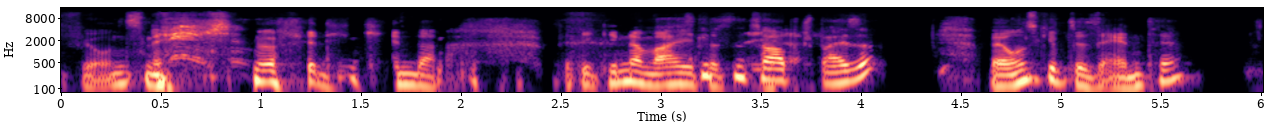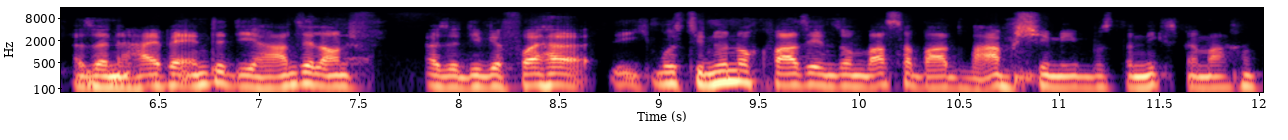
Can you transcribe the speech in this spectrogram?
Für uns nicht, nur für die Kinder. Für die Kinder mache ich das. Eine Hauptspeise? Bei uns gibt es Ente, also eine halbe Ente, die Hanse Lounge, also die wir vorher, ich musste nur noch quasi in so einem Wasserbad warm schieben, ich muss dann nichts mehr machen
